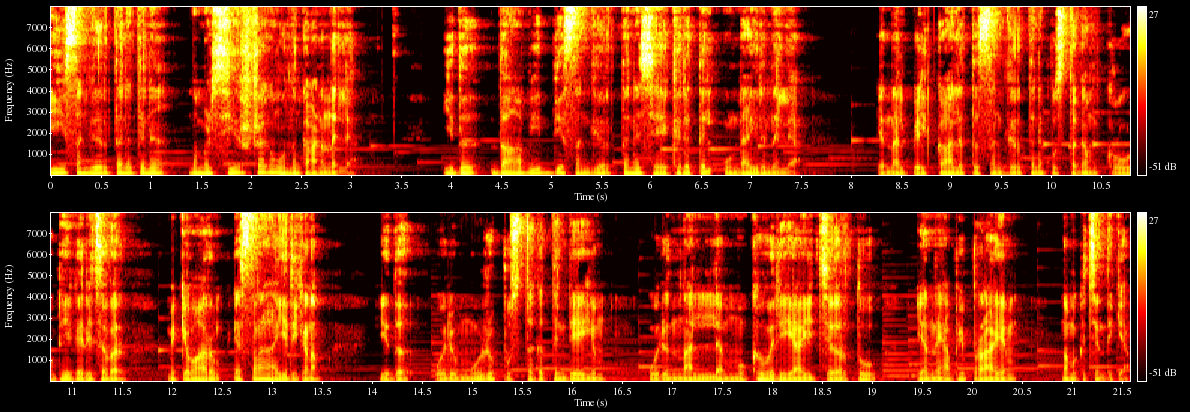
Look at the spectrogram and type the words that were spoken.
ഈ സങ്കീർത്തനത്തിന് നമ്മൾ ശീർഷകമൊന്നും കാണുന്നില്ല. ഇത് ദാവീദ്യ സങ്കീർത്തന ശേഖരത്തിൽ ഉണ്ടായിരുന്നില്ല. എന്നാൽ പിൽക്കാലത്ത് സങ്കീർത്തന പുസ്തകം ക്രോഡീകരിച്ചവർ മിക്കവാറും എസ്ര ആയിരിക്കണം. ഇത് ഒരു മുഴു പുസ്തകത്തിന്റെയും ഒരു നല്ല മുഖവരിയായി ചേർത്തു എന്ന അഭിപ്രായം നമുക്ക് ചിന്തിക്കാം.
